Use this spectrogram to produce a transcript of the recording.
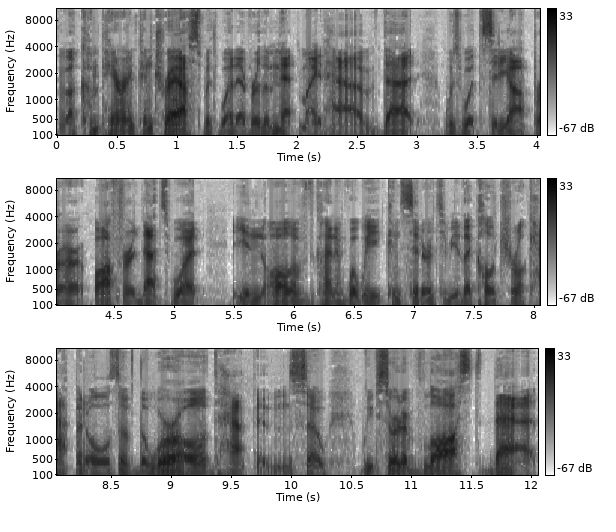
a compare and contrast with whatever the Met might have. That was what City Opera offered. That's what in all of the kind of what we consider to be the cultural capitals of the world happens. So we've sort of lost that,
